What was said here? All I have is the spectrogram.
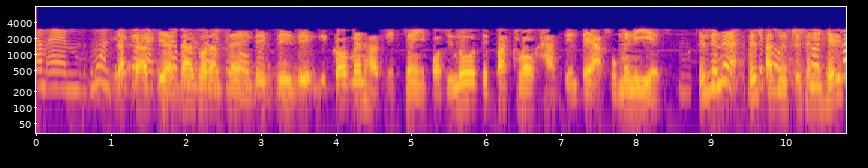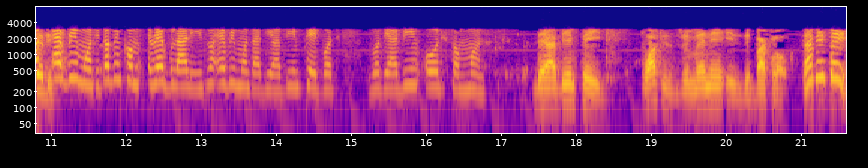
um, um month. That, that's, said yeah, that's what I'm saying. The, the, the, the government has been paying, but you know the backlog has been there for many years. It's been there. This Okay, so- administration so inherited it's it. every month. It doesn't come regularly. It's not every month that they are being paid, but but they are being owed some months. They are being paid. What is remaining is the backlog. They are being paid.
